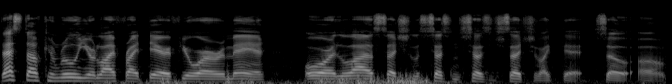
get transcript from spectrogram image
that stuff can ruin your life right there if you are a man, or a lot of such such and such and such like that. So, um,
